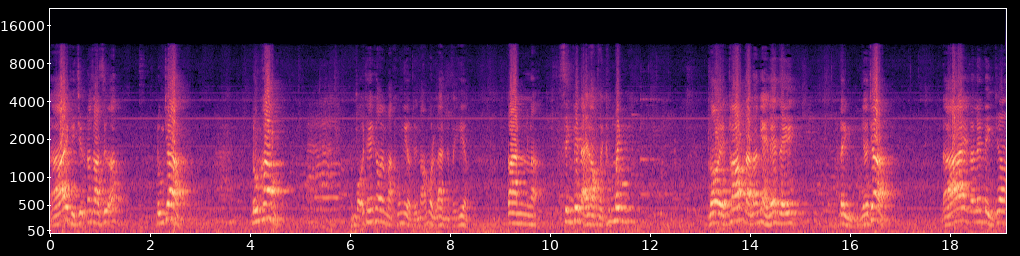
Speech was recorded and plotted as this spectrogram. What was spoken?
Đấy thì chữ nó ra giữa. Đúng chưa? Đúng không? Mỗi thế thôi mà không hiểu thì nói một lần là phải hiểu. Toàn là sinh viên đại học phải thông minh. Rồi top là nó nhảy lên gì? Đỉnh nhớ chưa? Đấy nó lên đỉnh chưa?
